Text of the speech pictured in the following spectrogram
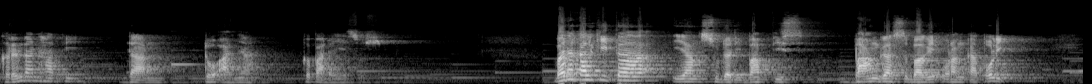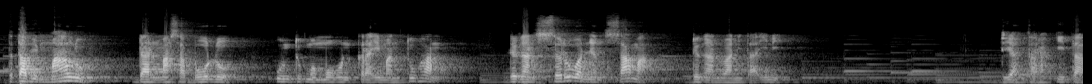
kerendahan hati, dan doanya kepada Yesus. Banyak kali kita yang sudah dibaptis bangga sebagai orang Katolik, tetapi malu dan masa bodoh untuk memohon kerahiman Tuhan dengan seruan yang sama dengan wanita ini. Di antara kita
